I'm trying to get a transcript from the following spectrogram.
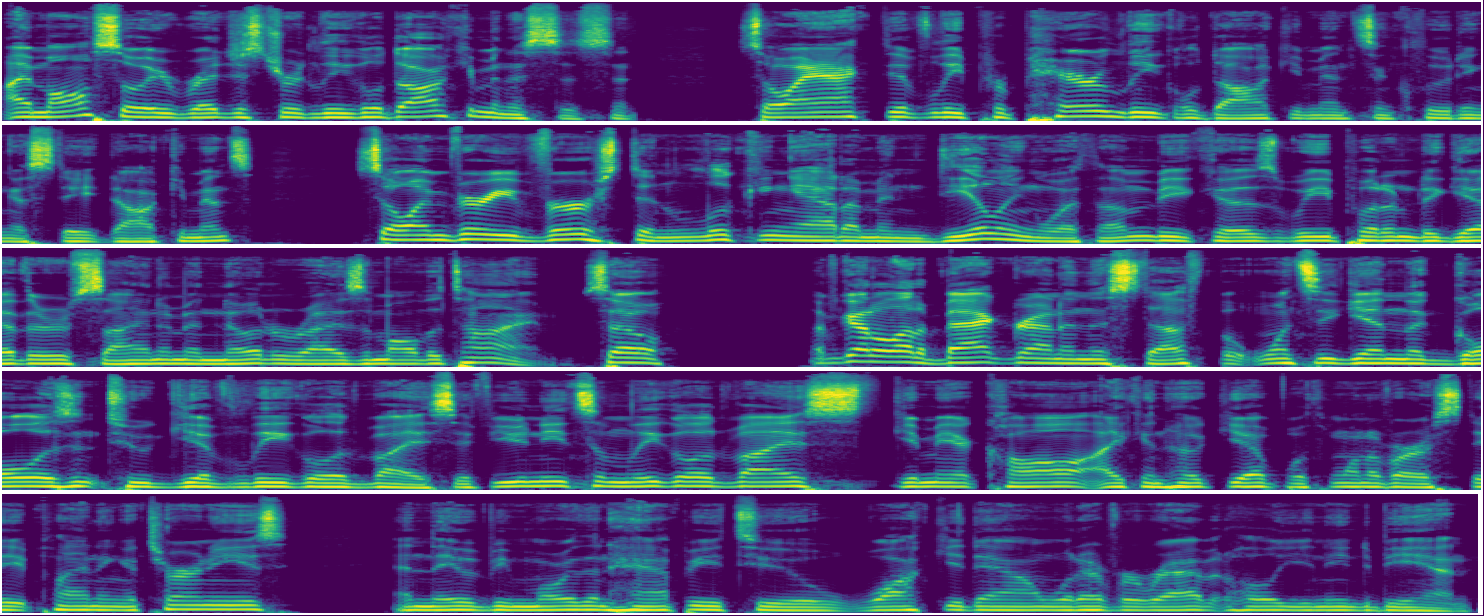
I'm also a registered legal document assistant. So I actively prepare legal documents, including estate documents. So I'm very versed in looking at them and dealing with them because we put them together, sign them, and notarize them all the time. So I've got a lot of background in this stuff, but once again, the goal isn't to give legal advice. If you need some legal advice, give me a call. I can hook you up with one of our estate planning attorneys, and they would be more than happy to walk you down whatever rabbit hole you need to be in.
